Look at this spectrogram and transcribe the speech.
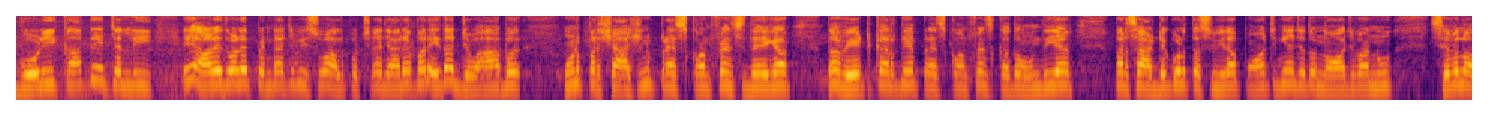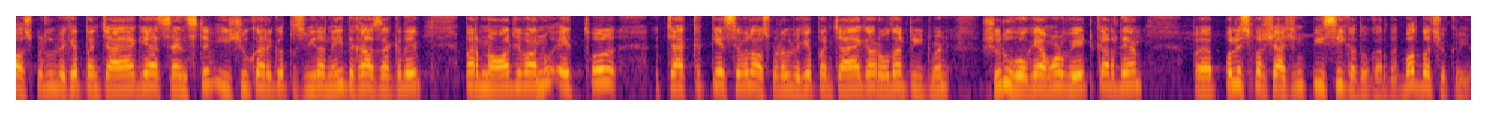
ਗੋਲੀ ਕਾਹਦੇ ਚੱਲੀ? ਇਹ ਆਲੇ ਦੁਆਲੇ ਪਿੰਡਾਂ 'ਚ ਵੀ ਸਵਾਲ ਪੁੱਛਿਆ ਜਾ ਰਿਹਾ, ਪਰ ਇਹਦਾ ਜਵਾਬ ਹੁਣ ਪ੍ਰਸ਼ਾਸਨ ਪ੍ਰੈਸ ਕਾਨਫਰੰਸ ਦੇਗਾ। ਤਾਂ ਵੇਟ ਕਰਦੇ ਆ, ਪ੍ਰੈਸ ਕਾਨਫਰੰਸ ਕਦੋਂ ਹੁੰਦੀ ਹੈ ਪਰ ਸਾਡੇ ਕੋਲ ਤਸਵੀਰਾਂ ਪਹੁੰਚ ਗਈਆਂ, ਜਦੋਂ ਨੌਜਵਾਨ ਨੂੰ ਸਿਵਲ ਹਸਪੀਟਲ ਵਿਖੇ ਪਹੁੰਚਾਇਆ ਗਿਆ। ਸੈਂਸਿਟਿਵ ਇਸ਼ੂ ਕਰਕੇ ਉਹ ਤਸਵੀਰਾਂ ਨਹੀਂ ਦਿਖਾ ਸਕਦੇ, ਪਰ ਨੌਜਵਾਨ ਨੂੰ ਇੱਥੋਂ ਚੱਕ ਕੇ ਸਿਵਲ ਹਸਪੀਟਲ ਵਿਖੇ ਪਹੁੰਚਾਇਆ ਗਿਆ ਔਰ ਉਹਦਾ ਟ੍ਰੀਟਮੈਂਟ ਸ਼ੁਰੂ ਹੋ ਗਿਆ। ਹੁਣ ਵੇਟ ਕਰਦੇ ਆ ਪੁਲਿਸ ਪ੍ਰਸ਼ਾਸਨ ਪੀਸੀ ਕਦੋਂ ਕਰਦਾ ਬਹੁਤ ਬਹੁਤ ਸ਼ੁਕਰੀਆ।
